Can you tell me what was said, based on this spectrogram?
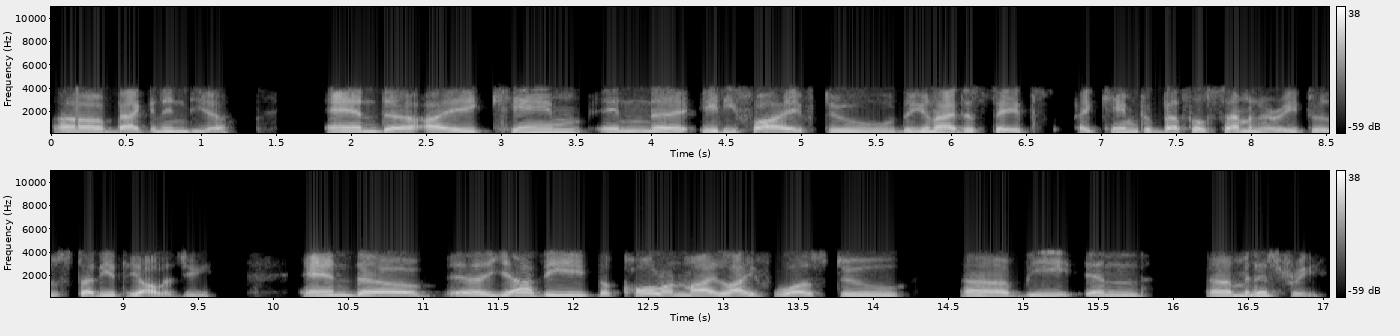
uh, back in India. And uh, I came in uh, 85 to the United States. I came to Bethel Seminary to study theology. And uh, uh, yeah, the, the call on my life was to be in ministry.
